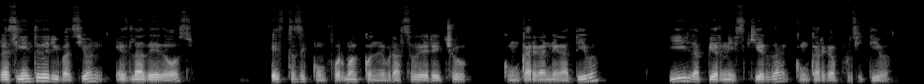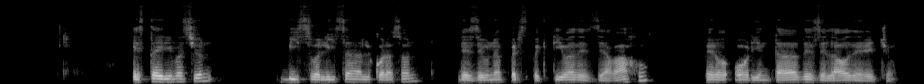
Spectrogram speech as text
La siguiente derivación es la D2. Esta se conforma con el brazo derecho con carga negativa y la pierna izquierda con carga positiva. Esta derivación visualiza al corazón desde una perspectiva desde abajo, pero orientada desde el lado derecho.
